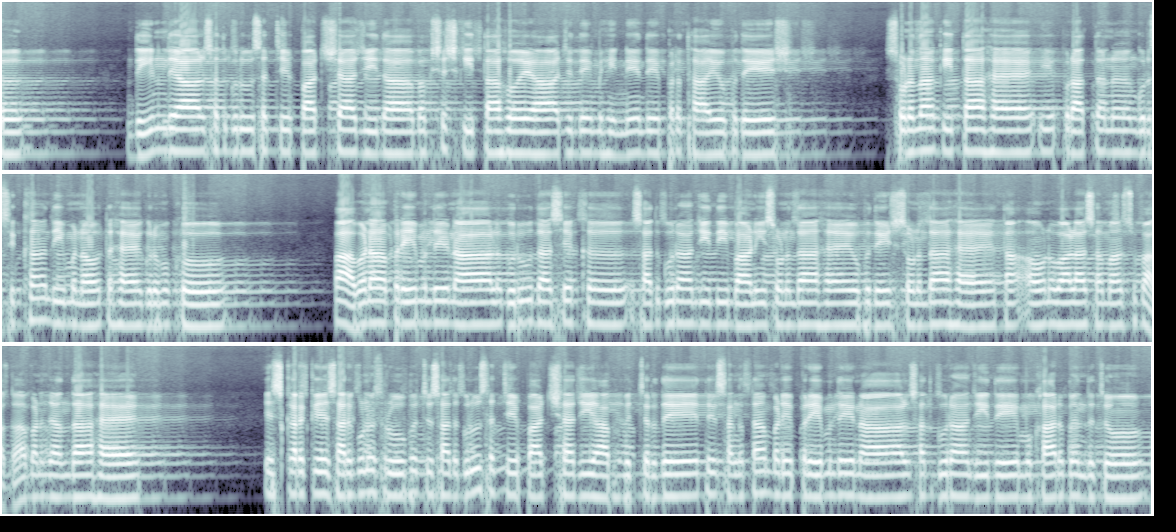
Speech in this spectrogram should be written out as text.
ਦੀਨ ਦਿਆਲ ਸਤਿਗੁਰੂ ਸੱਚੇ ਪਾਤਸ਼ਾਹ ਜੀ ਦਾ ਬਖਸ਼ਿਸ਼ ਕੀਤਾ ਹੋਇਆ ਅੱਜ ਦੇ ਮਹੀਨੇ ਦੇ ਪ੍ਰਥਾਏ ਉਪਦੇਸ਼। ਸੁਣਨਾ ਕੀਤਾ ਹੈ ਇਹ ਪੁਰਾਤਨ ਗੁਰਸਿੱਖਾਂ ਦੀ ਮਨੌਤ ਹੈ ਗੁਰਮੁਖੋ। ਭਾਵਨਾ ਪ੍ਰੇਮ ਦੇ ਨਾਲ ਗੁਰੂ ਦਾ ਸਿੱਖ ਸਤਿਗੁਰਾਂ ਜੀ ਦੀ ਬਾਣੀ ਸੁਣਦਾ ਹੈ, ਉਪਦੇਸ਼ ਸੁਣਦਾ ਹੈ ਤਾਂ ਆਉਣ ਵਾਲਾ ਸਮਾਂ ਸੁਭਾਗਾ ਬਣ ਜਾਂਦਾ ਹੈ। ਇਸ ਕਰਕੇ ਸਰਗੁਣ ਸਰੂਪ ਚ ਸਤਿਗੁਰੂ ਸੱਚੇ ਪਾਤਸ਼ਾਹ ਜੀ ਆਪ ਵਿਚਰਦੇ ਤੇ ਸੰਗਤਾਂ ਬੜੇ ਪ੍ਰੇਮ ਦੇ ਨਾਲ ਸਤਿਗੁਰਾਂ ਜੀ ਦੇ ਮੁਖਾਰਬਿੰਦ ਚੋਂ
